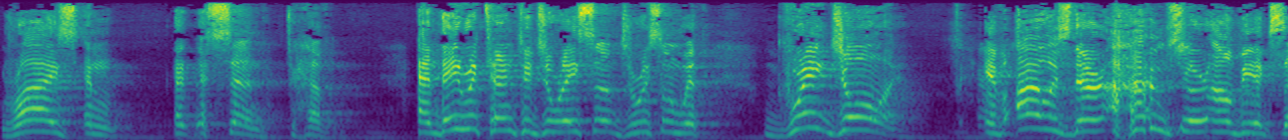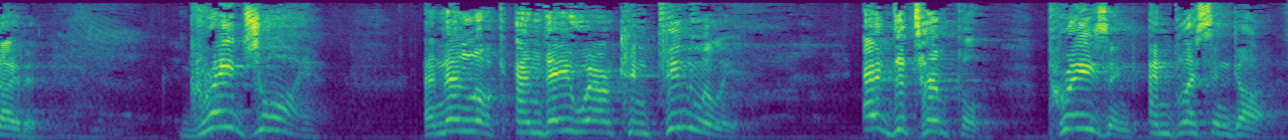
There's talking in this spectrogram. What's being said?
rise and ascend to heaven. And they returned to Jerusalem, Jerusalem with great joy. If I was there, I'm sure I'll be excited. Great joy. And then look, and they were continually at the temple praising and blessing God.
